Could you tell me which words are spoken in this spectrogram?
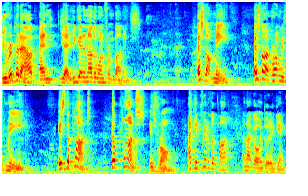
you rip it out, and yeah, you get another one from Bunnings. It's not me. It's not wrong with me. It's the plant. The plant is wrong. I get rid of the plant and I go into it again.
